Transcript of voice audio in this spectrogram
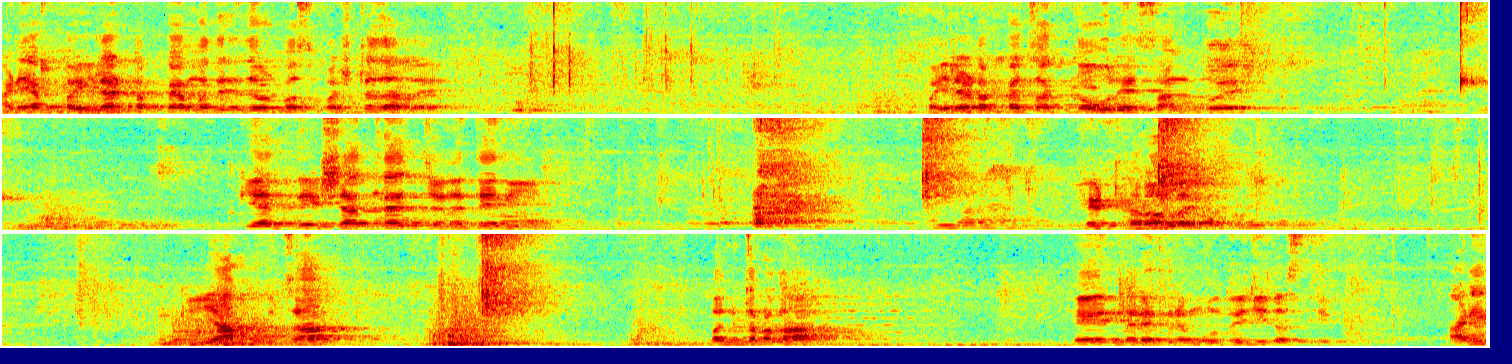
आणि या पहिल्या टप्प्यामध्ये जवळपास स्पष्ट झालंय पहिल्या टप्प्याचा कौल हे सांगतोय की या देशातल्या जनतेने हे ठरवलंय. की या पुढचा पंतप्रधान हे नरेंद्र मोदीजीच असतील. आणि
